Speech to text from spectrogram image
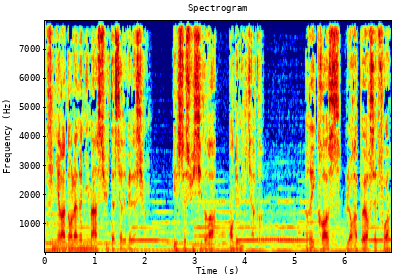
finira dans l'anonymat suite à ces révélations. Il se suicidera en 2004. Rick Ross, le rappeur cette fois,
